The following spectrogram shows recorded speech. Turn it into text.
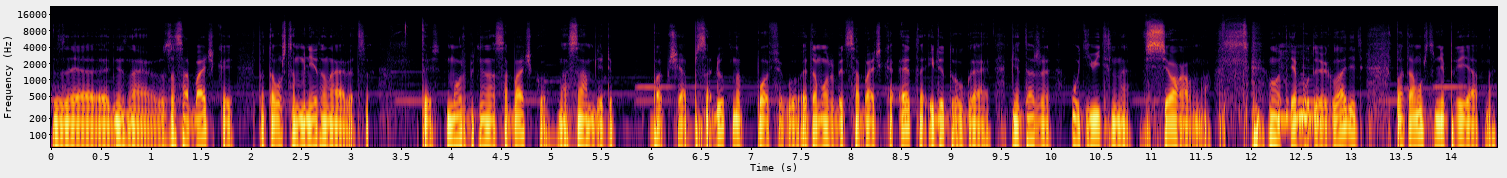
за, не знаю, за собачкой, потому что мне это нравится. То есть, может быть, не на собачку, на самом деле вообще абсолютно пофигу. Это может быть собачка эта или другая. Мне даже удивительно все равно. Вот, я буду ее гладить, потому что мне приятно.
